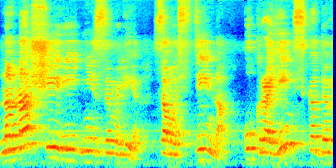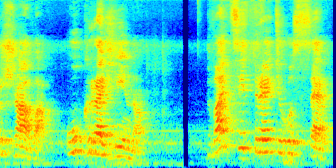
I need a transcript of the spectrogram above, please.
на нашій рідній землі самостійна українська держава Україна. 23 серпня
